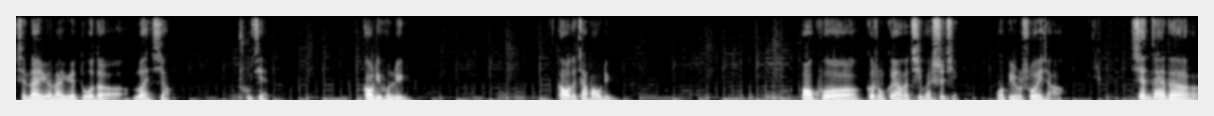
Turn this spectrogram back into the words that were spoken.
现在越来越多的乱象出现，高离婚率，高的家暴率。包括各种各样的奇怪事情，我比如说一下啊，现在的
